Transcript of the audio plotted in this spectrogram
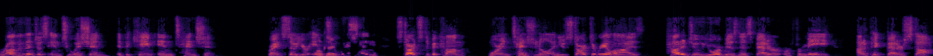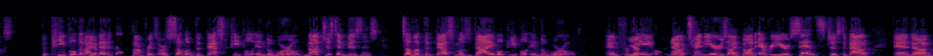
rather than just intuition, it became intention, right? So your Okay. intuition starts to become more intentional and you start to realize how to do your business better, or for me, how to pick better stocks. The people that I Yep. met at that conference are some of the best people in the world, not just in business, some of the best, most valuable people in the world. And for Yep. me, over now 10 years, I've gone every year since, just about. And um,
